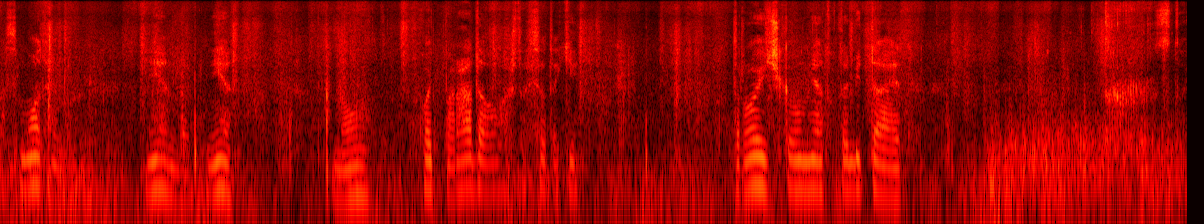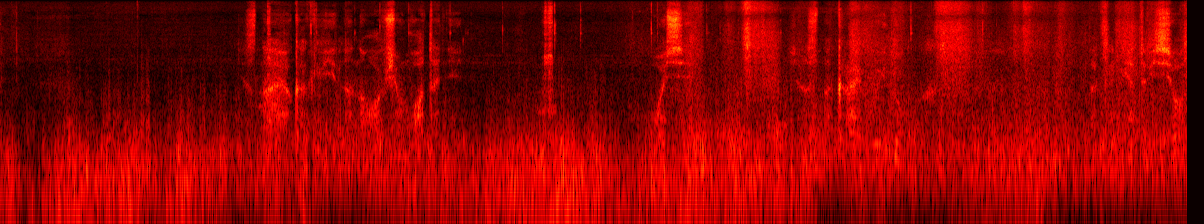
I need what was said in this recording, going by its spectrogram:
Посмотрим. Нет, нет. Но хоть порадовало, что все-таки троечка у меня тут обитает. оси. Сейчас на край выйду. На коне трясет.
